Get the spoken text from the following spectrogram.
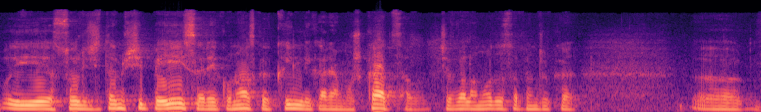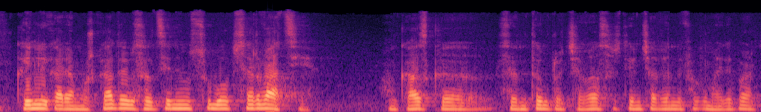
îi solicităm și pe ei să recunoască câinile care au mușcat sau ceva la modul ăsta, pentru că uh, câinile care au mușcat trebuie să-l ținem sub observație. În caz că se întâmplă ceva, să știm ce avem de făcut mai departe.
